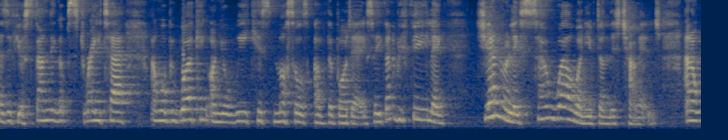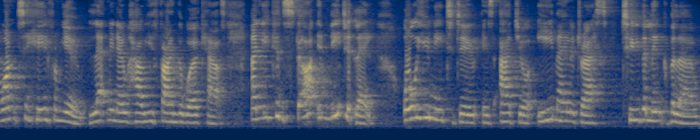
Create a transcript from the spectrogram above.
as if you're standing up straighter, and we'll be working on your weakest muscles of the body. So you're going to be feeling generally so well when you've done this challenge. And I want to hear from you. Let me know how you find the workouts. And you can start immediately. All you need to do is add your email address to the link below.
